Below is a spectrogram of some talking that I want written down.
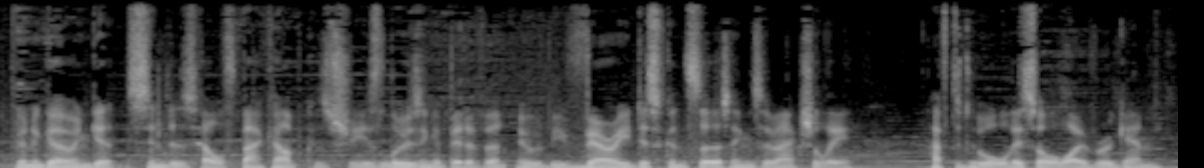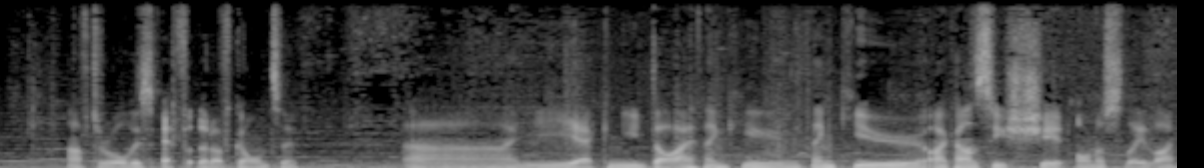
I'm gonna go and get Cynder's health back up because she is losing a bit of it. It would be very disconcerting to actually have to do all this all over again after all this effort that I've gone to. Uh, yeah, can you die? Thank you, thank you. I can't see shit, honestly. Like,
